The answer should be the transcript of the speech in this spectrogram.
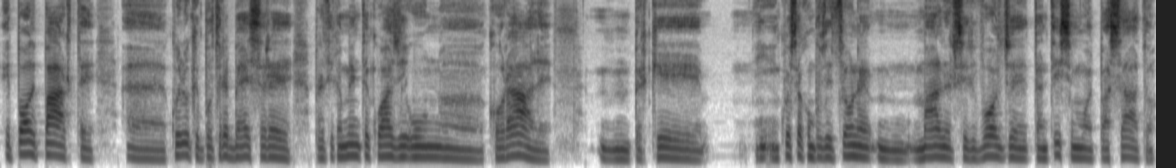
e poi parte uh, quello che potrebbe essere praticamente quasi un uh, corale mh, mm, perché in questa composizione mh, mm, Mahler si rivolge tantissimo al passato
